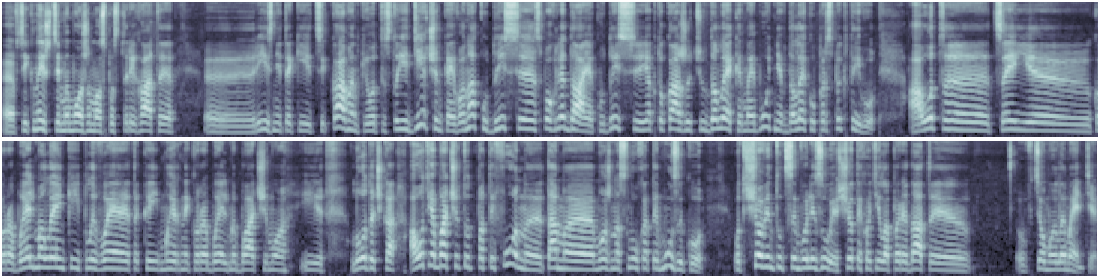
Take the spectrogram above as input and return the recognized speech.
Е, в цій книжці ми можемо спостерігати е, різні такі цікавинки. От стоїть дівчинка, і вона кудись е, споглядає, кудись, як то кажуть, у далеке майбутнє, в далеку перспективу. А от е, цей е, корабель маленький пливе, такий мирний корабель, ми бачимо, і лодочка. А от я бачу тут патефон, е, там е, можна слухати музику. От що він тут символізує? Що ти хотіла передати в цьому елементі?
